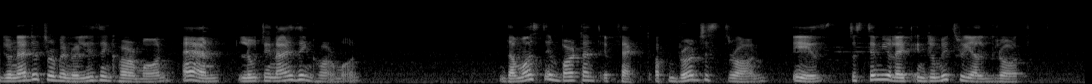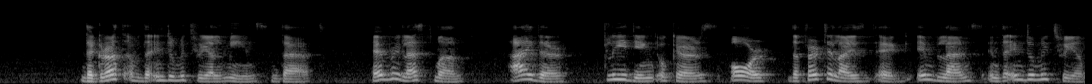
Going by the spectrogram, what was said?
gonadotropin releasing hormone and luteinizing hormone. The most important effect of progesterone is to stimulate endometrial growth the growth of the endometrial means that every last month either bleeding occurs or the fertilized egg implants in the endometrium.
